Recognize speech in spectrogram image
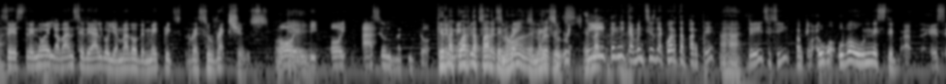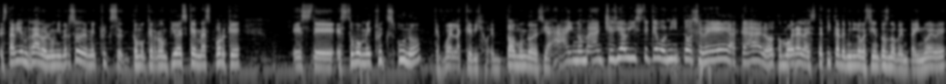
se estrenó el avance de algo llamado The Matrix Resurrections. Hoy, hoy, hace un ratito. Que es la cuarta parte, ¿no? De Matrix. Sí, técnicamente sí es la cuarta parte. Ajá. Sí, sí, sí. Porque hubo, hubo un, este, ah, está bien raro. El universo de Matrix eh, como que rompió esquemas porque este, estuvo Matrix 1, que fue la que dijo, todo el mundo decía, ay, no manches, ya viste qué bonito se ve acá, ¿no? Como era la estética de 1999,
